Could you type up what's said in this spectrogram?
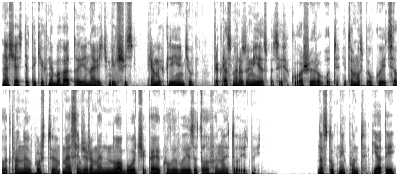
На щастя, таких небагато, і навіть більшість прямих клієнтів прекрасно розуміє специфіку вашої роботи і тому спілкується електронною поштою, месенджерами, ну або чекає, коли ви зателефонуєте у відповідь. Наступний пункт п'ятий.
